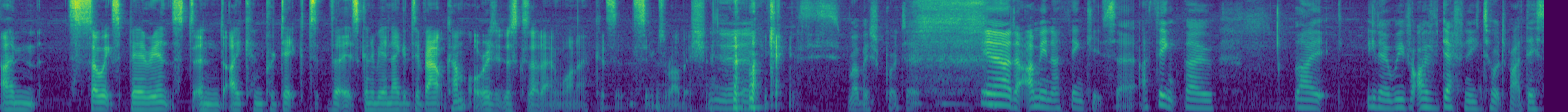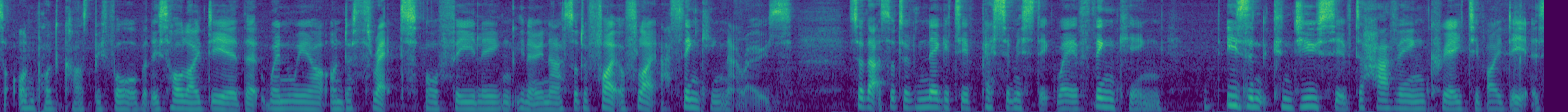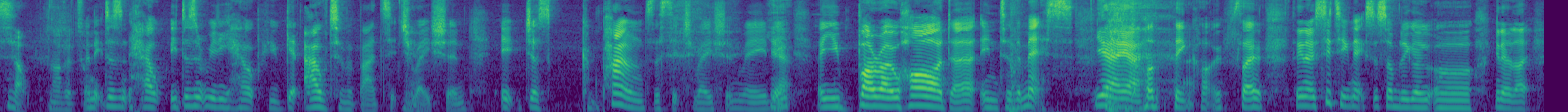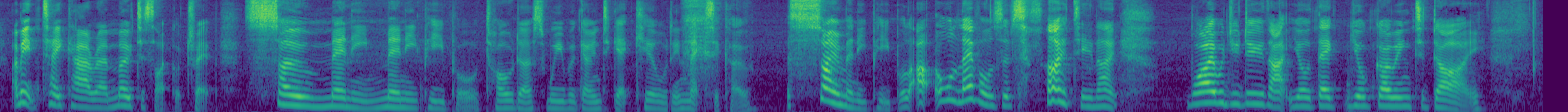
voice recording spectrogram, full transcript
I'm so experienced and I can predict that it's going to be a negative outcome, or is it just because I don't want to because it seems rubbish? Yeah. Like- rubbish project. Yeah, I, I mean, I think it's. Uh, I think though, like you know, we've I've definitely talked about this on podcast before, but this whole idea that when we are under threat or feeling, you know, in our sort of fight or flight, our thinking narrows. So that sort of negative, pessimistic way of thinking isn't conducive to having creative ideas. No, not at all. and it doesn't help it doesn't really help you get out of a bad situation. It just compounds the situation really. Yeah. and you burrow harder into the mess. Yeah, yeah. can't think of. So, so you know sitting next to somebody going oh you know like i mean take our uh, motorcycle trip. So many many people told us we were going to get killed in mexico so many people at all levels of society like why would you do that? You're you're going to die.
